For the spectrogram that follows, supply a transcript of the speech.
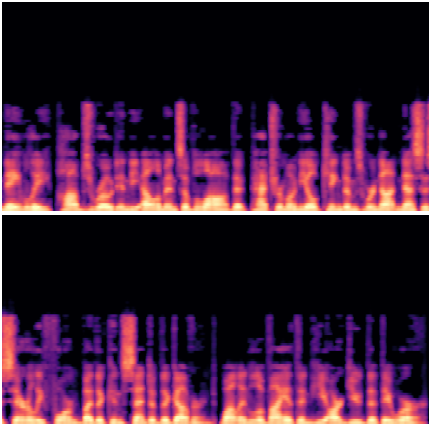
Namely, Hobbes wrote in the Elements of Law that patrimonial kingdoms were not necessarily formed by the consent of the governed, while in Leviathan he argued that they were.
